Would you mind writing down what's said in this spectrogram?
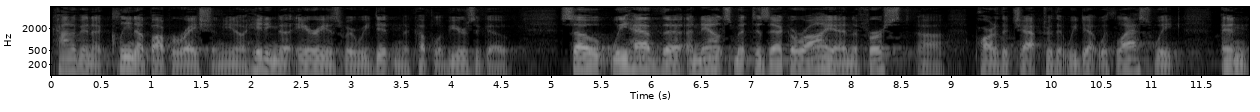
kind of in a cleanup operation, you know, hitting the areas where we didn't a couple of years ago. So we have the announcement to Zechariah in the first uh, part of the chapter that we dealt with last week. And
